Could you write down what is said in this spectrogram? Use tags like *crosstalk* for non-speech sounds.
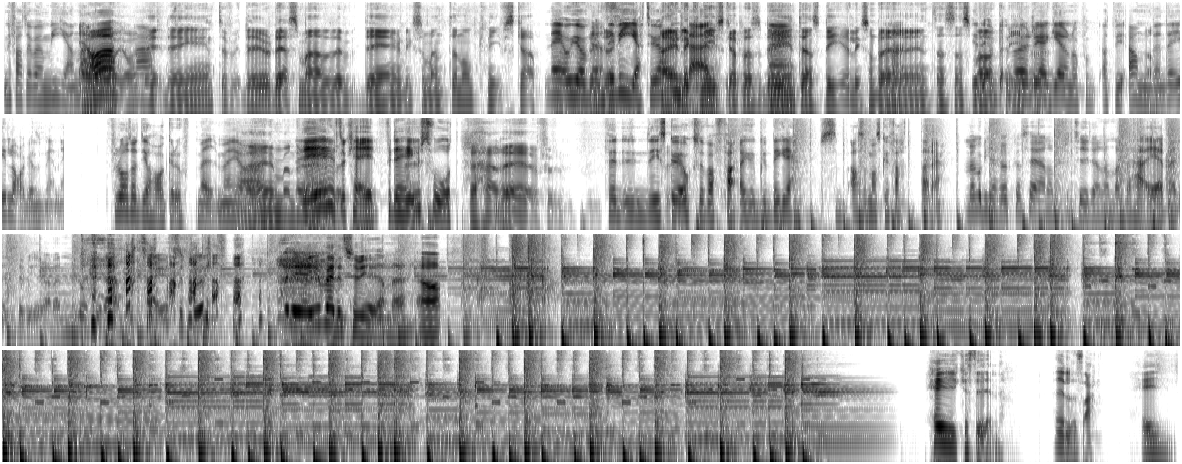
Ni fattar vad jag menar? Ja, Ja, ja, det, det, är inte, det är ju det som är, det, det är ju liksom inte någon knivskarp. Nej, och jag, Det- det vet jag ju att Nej, det inte eller är. knivskarpt, alltså, det är inte ens det, liksom, det är inte ens en smörkniv. Jag reagerar nog på att vi använder i lagens mening. Förlåt att jag hakar upp mig, men jag, Nej, men det, Det är helt okej, för det är ju svårt. det här är, för det ska ju också vara fa- begrepp, alltså man ska ju fatta det. Men vi kanske ska säga något förtydligande om att det här är väldigt förvirrande. Nu låter det här motsägelsefullt. för det är ju väldigt förvirrande. Ja. Hej Kristin. Hej Lisa, Hej.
